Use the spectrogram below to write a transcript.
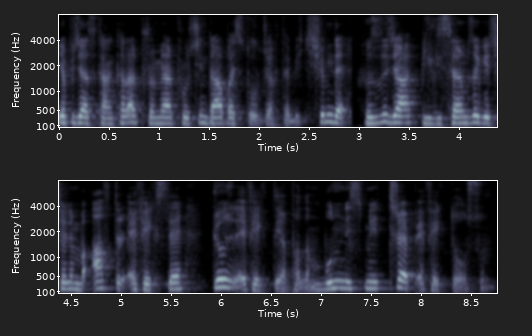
yapacağız kankalar. Premiere Pro için daha basit olacak tabii ki. Şimdi hızlıca bilgisayarımıza geçelim ve After Effects'te göz efekti yapalım. Bunun ismi Trap efekti olsun.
